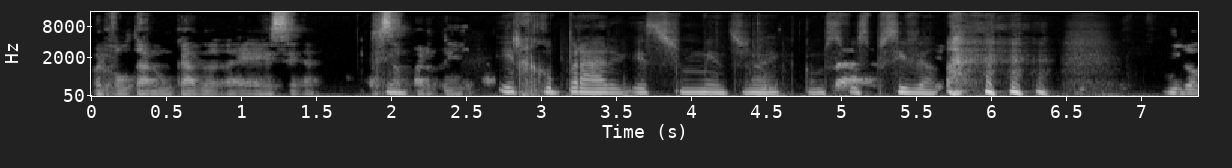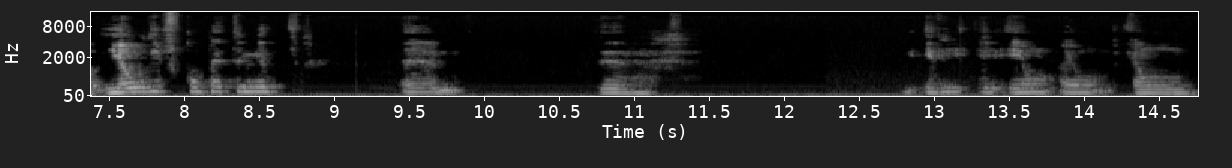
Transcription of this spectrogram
para voltar um bocado a essa, essa Sim. parte da Ir recuperar esses momentos, não é? Como se fosse possível. e é um livro completamente. Uh, uh, é, é, um, é, um, é um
